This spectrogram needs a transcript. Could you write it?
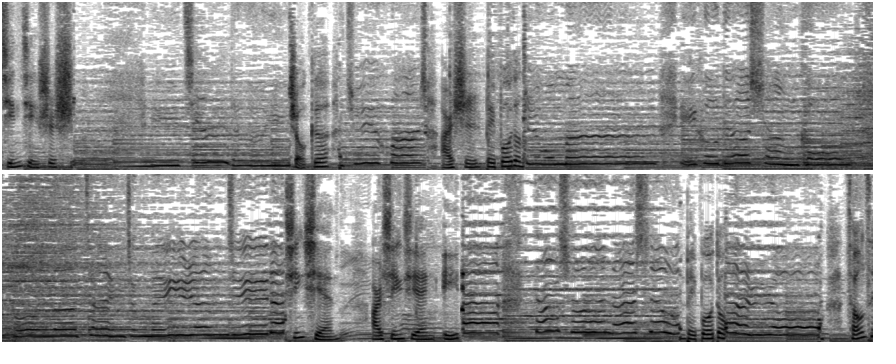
仅仅是是首歌，而是被波动的。心弦，而心弦一被波动，从此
